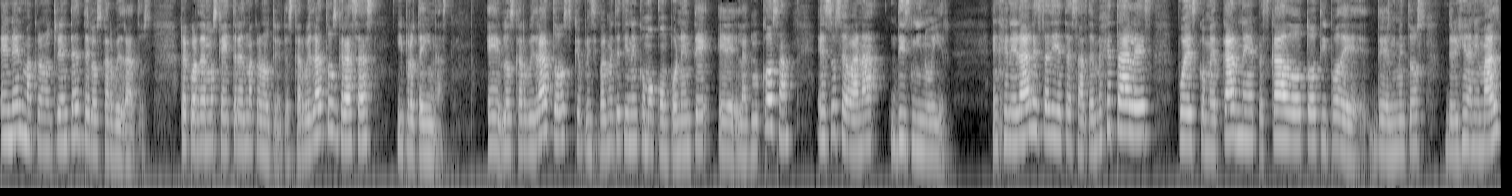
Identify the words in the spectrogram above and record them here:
en el macronutriente de los carbohidratos. Recordemos que hay tres macronutrientes, carbohidratos, grasas y proteínas. Eh, los carbohidratos, que principalmente tienen como componente eh, la glucosa, estos se van a disminuir. En general, esta dieta es alta en vegetales, puedes comer carne, pescado, todo tipo de, alimentos de origen animal,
